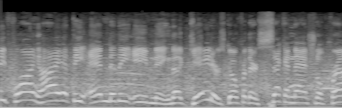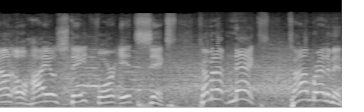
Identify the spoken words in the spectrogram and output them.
be flying high at the end of the evening. The Gators go for their second national crown. Ohio State for its sixth. Coming up next, Tom Brennaman,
